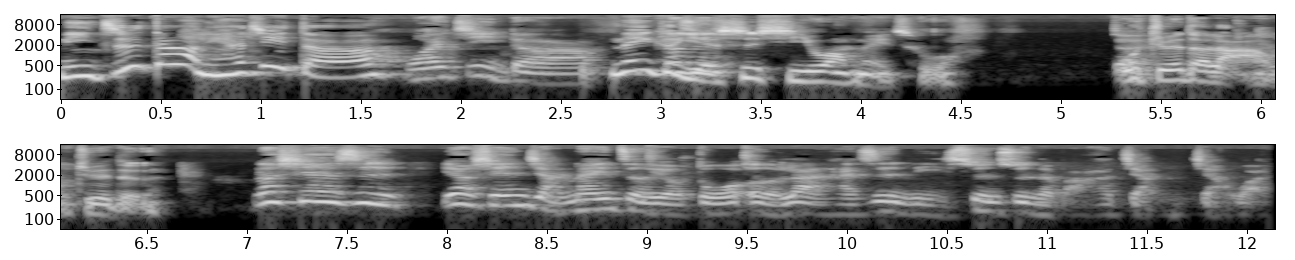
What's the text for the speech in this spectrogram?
你知道？你还记得？我还记得啊，那个也是希望，没错。我觉得啦，我觉得那现在是要先讲那一则有多恶烂，还是你顺顺的把它讲讲完？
